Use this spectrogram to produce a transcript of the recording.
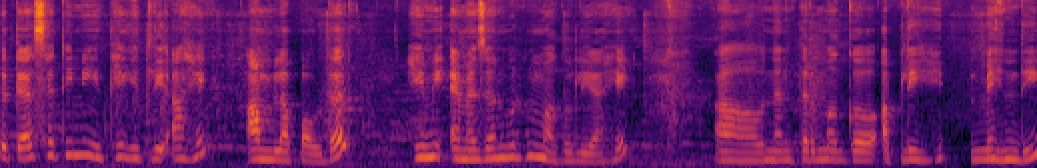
तर त्यासाठी मी इथे घेतली आहे आमला पावडर हे मी ॲमेझॉनवरून मागवली आहे. नंतर मग आपली मेहंदी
